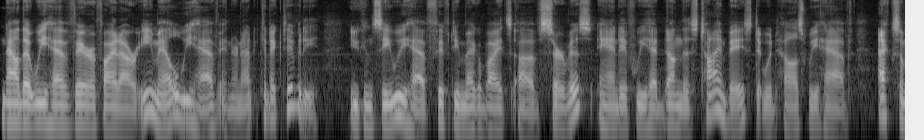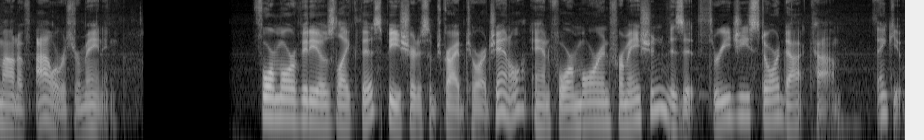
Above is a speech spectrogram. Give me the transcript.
Now that we have verified our email, we have internet connectivity. You can see we have 50 megabytes of service, and if we had done this time-based, it would tell us we have X amount of hours remaining. For more videos like this, be sure to subscribe to our channel, and for more information, visit 3gstore.com. Thank you.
